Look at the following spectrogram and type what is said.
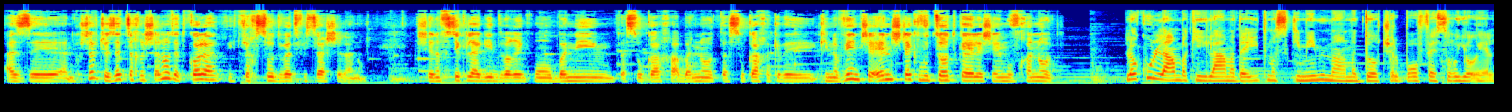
אז אה, אני חושבת שזה צריך לשנות את כל ההתייחסות והתפיסה שלנו. שנפסיק להגיד דברים כמו בנים, תעשו ככה, בנות, תעשו ככה, כדי, כי נבין שאין שתי קבוצות כאלה שהן מובחנות. לא כולם בקהילה המדעית מסכימים עם העמדות של פרופסור יואל,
